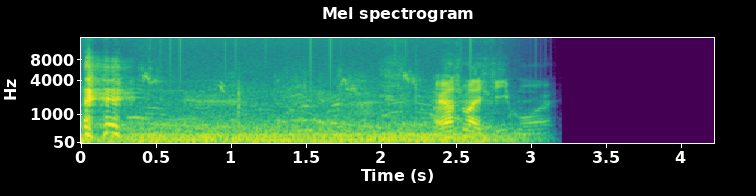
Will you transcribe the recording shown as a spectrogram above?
I got my feet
